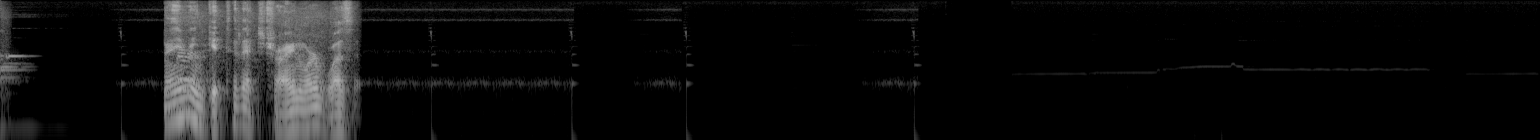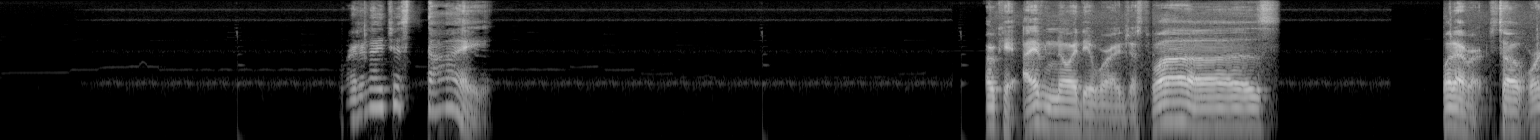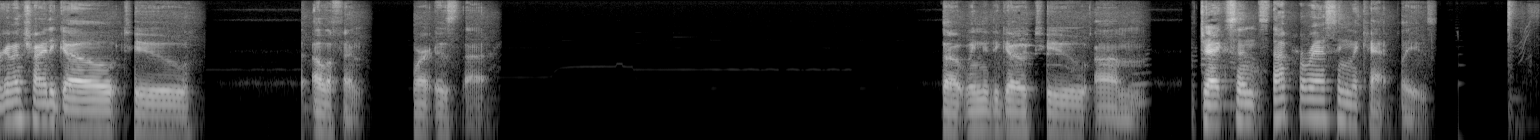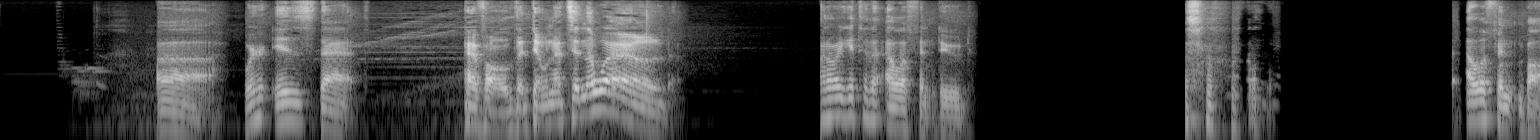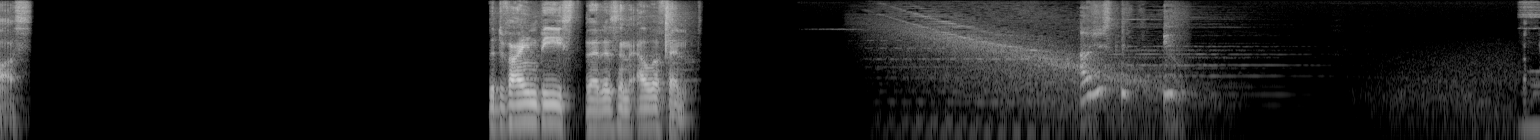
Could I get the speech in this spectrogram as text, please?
I even get to that shrine? Where was it? Where did I just die? Okay, I have no idea where I just was. Whatever. So we're gonna try to go to the elephant. Where is that? So we need to go to um Jackson, stop harassing the cat, please. Uh where is that? Have all the donuts in the world. How do I get to the elephant, dude? elephant boss. The divine beast that is an elephant. I was just confused.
